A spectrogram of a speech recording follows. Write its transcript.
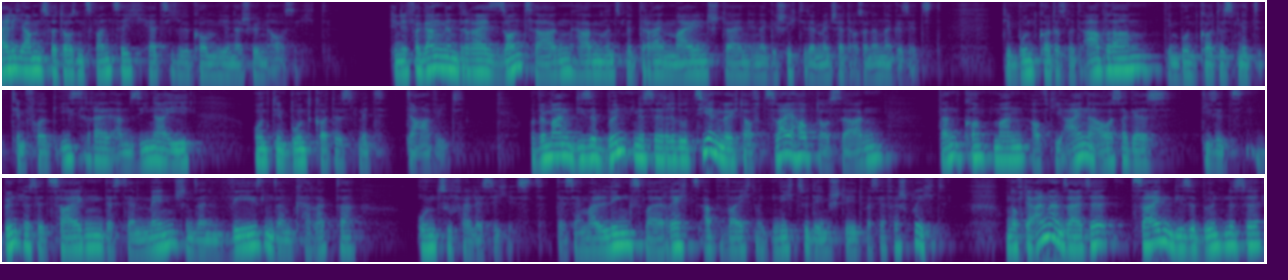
Heiligabend 2020, herzlich willkommen hier in der schönen Aussicht. In den vergangenen drei Sonntagen haben wir uns mit drei Meilensteinen in der Geschichte der Menschheit auseinandergesetzt. Dem Bund Gottes mit Abraham, dem Bund Gottes mit dem Volk Israel am Sinai und dem Bund Gottes mit David. Und wenn man diese Bündnisse reduzieren möchte auf zwei Hauptaussagen, dann kommt man auf die eine Aussage, dass diese Bündnisse zeigen, dass der Mensch in seinem Wesen, in seinem Charakter unzuverlässig ist, dass er mal links, mal rechts abweicht und nicht zu dem steht, was er verspricht. Und auf der anderen Seite zeigen diese Bündnisse,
